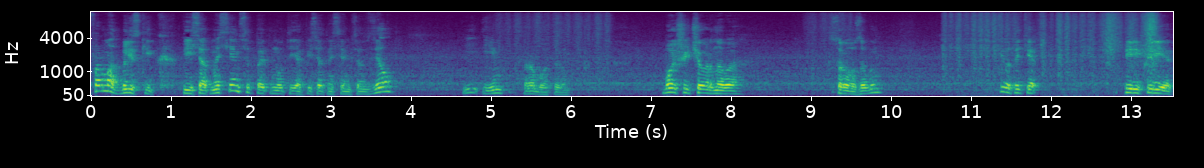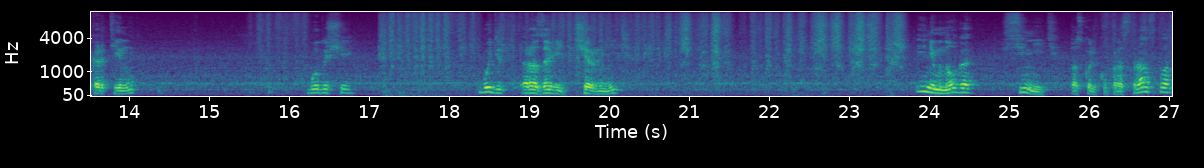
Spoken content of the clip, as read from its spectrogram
Формат близкий к 50 на 70, поэтому вот я 50 на 70 взял и им работаю. Больше черного с розовым. И вот эти периферия картины будущей будет розовить, чернить и немного синить, поскольку пространство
